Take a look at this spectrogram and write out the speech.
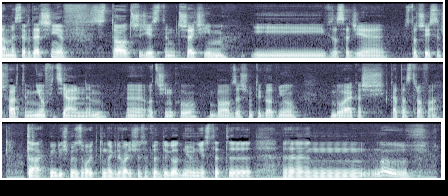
Witamy serdecznie w 133 i w zasadzie 134 nieoficjalnym e, odcinku, bo w zeszłym tygodniu była jakaś katastrofa. Tak, mieliśmy z Wojtkiem, nagrywaliśmy w następnym tygodniu. Niestety, no,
